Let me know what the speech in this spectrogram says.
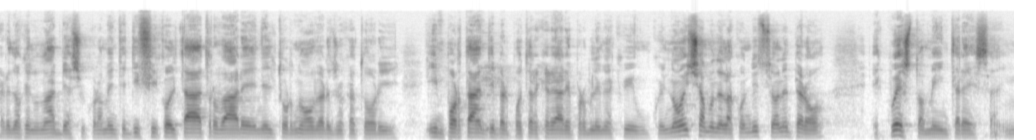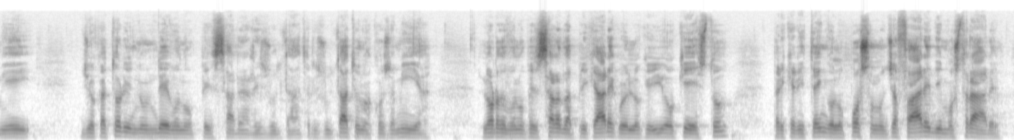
credo che non abbia sicuramente difficoltà a trovare nel turnover giocatori importanti per poter creare problemi a chiunque. Noi siamo nella condizione però, e questo a me interessa, i miei giocatori non devono pensare al risultato, il risultato è una cosa mia, loro devono pensare ad applicare quello che io ho chiesto perché ritengo lo possono già fare e dimostrare.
